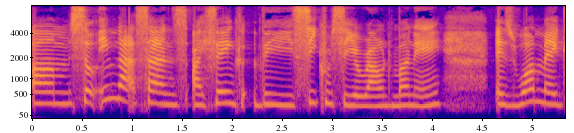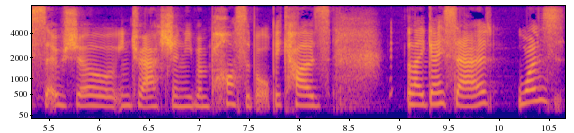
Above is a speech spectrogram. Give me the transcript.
um, so, in that sense, I think the secrecy around money is what makes social interaction even possible because, like I said, once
